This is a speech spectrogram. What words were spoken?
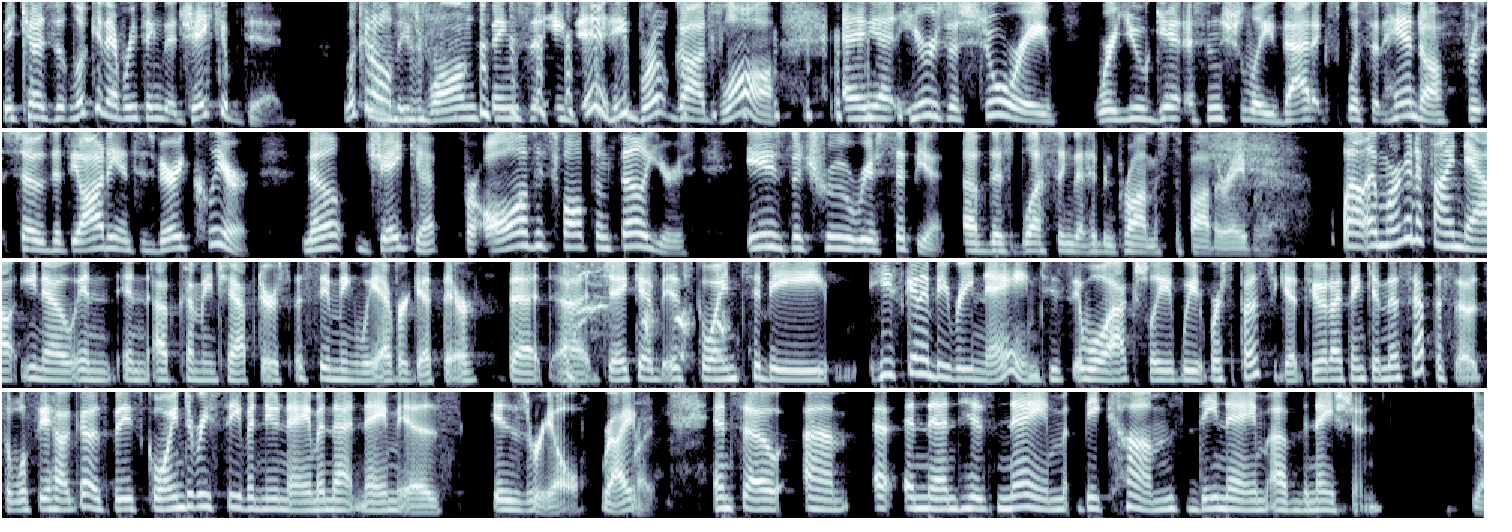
Because look at everything that Jacob did. Look at all these mm-hmm. wrong things that he did. He broke God's law. And yet here's a story where you get essentially that explicit handoff for, so that the audience is very clear. No, Jacob, for all of his faults and failures, is the true recipient of this blessing that had been promised to Father Abraham. Well, and we're going to find out, you know, in in upcoming chapters, assuming we ever get there, that uh, Jacob is going to be he's going to be renamed. He's well, actually, we, we're supposed to get to it, I think, in this episode. So we'll see how it goes. But he's going to receive a new name, and that name is Israel, right? right. And so, um, and then his name becomes the name of the nation.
